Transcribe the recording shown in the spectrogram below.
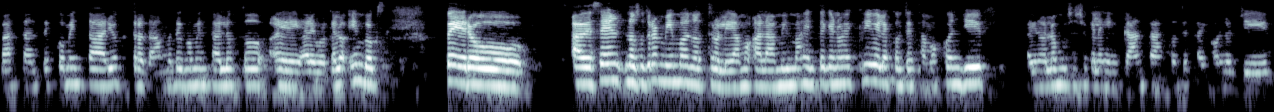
bastantes comentarios, tratamos de comentarlos todos, eh, al igual que los inbox, pero a veces nosotros mismos nos troleamos a la misma gente que nos escribe y les contestamos con GIF. Hay uno de los muchachos que les encanta contestar con los GIF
